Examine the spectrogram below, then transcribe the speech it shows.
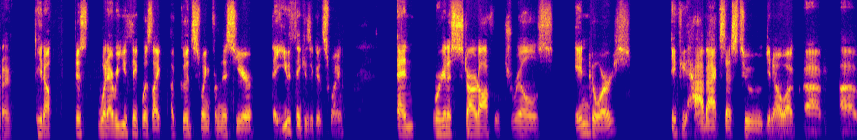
Right. You know, just whatever you think was like a good swing from this year that you think is a good swing. And we're going to start off with drills indoors. If you have access to, you know, a, um, a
